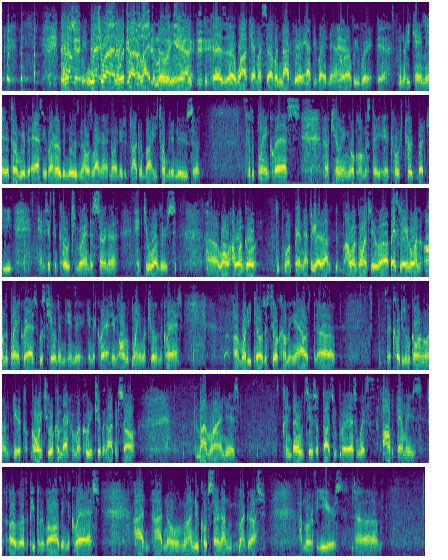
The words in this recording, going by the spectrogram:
We're, we're trying to we're trying to light the mood here Yeah. because uh, Wildcat myself are not very happy right now. Yeah. Uh, we were, Yeah. you know, he came in and told me, asked me if I heard the news, and I was like, I had no idea what you're talking about. He told me the news. Uh, because the plane crash, uh, killing Oklahoma State head coach Kurt Budke and assistant coach Miranda Serna and two others. Uh, well, I won't go. Well, apparently not three others. I, I won't go into. Uh, basically, everyone on the plane crash was killed in, in the in the crash, and on the plane was killed in the crash. Uh, more details are still coming out. Uh, the coaches were going on either going to or come back from a recruiting trip in Arkansas. The bottom line is condolences or thoughts and prayers with all the families of uh, the people involved in the crash. I, I've known, I knew Coach Stern, I, my gosh, I've known him for years. Um,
